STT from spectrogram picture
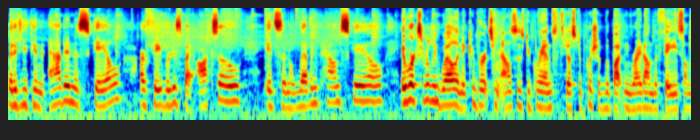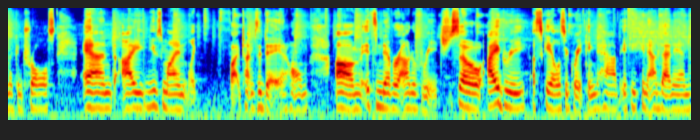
But if you can add in a scale, our favorite is by OXO. It's an 11 pound scale. It works really well and it converts from ounces to grams with just a push of the button right on the face on the controls. And I use mine like five times a day at home. Um, it's never out of reach. So I agree, a scale is a great thing to have. If you can add that in,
